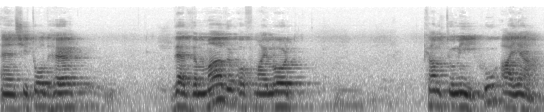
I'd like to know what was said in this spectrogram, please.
and she told her that the mother of my Lord come to me who I am.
